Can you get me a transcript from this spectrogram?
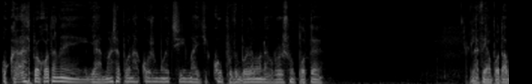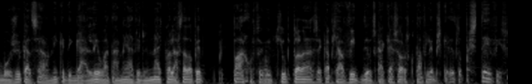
ο Καράς προχώταν για μας από ένα κόσμο έτσι μαγικό που δεν προλάβαμε να γνωρίσουμε ποτέ. Δηλαδή από τα μπουζούκα, τη Θεσσαλονίκη, την Καλύβα, τα νέα δειλινά και όλα αυτά τα οποία υπάρχουν στο YouTube τώρα σε κάποια βίντεο τη κακιά ώρα που τα βλέπεις και δεν το πιστεύεις.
